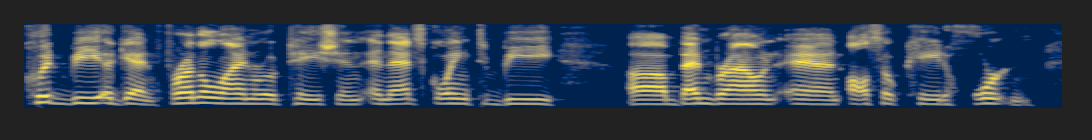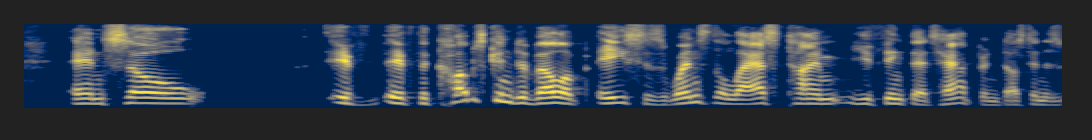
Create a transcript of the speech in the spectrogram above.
could be again front of the line rotation and that's going to be uh, ben brown and also cade horton And so if if the Cubs can develop aces, when's the last time you think that's happened, Dustin? Is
